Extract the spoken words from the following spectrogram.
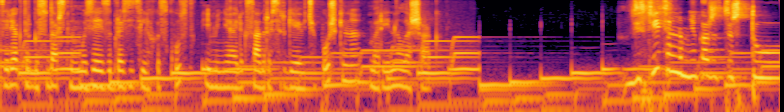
директор Государственного музея изобразительных искусств имени Александра Сергеевича Пушкина Марина Лошак. Действительно, мне кажется, что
